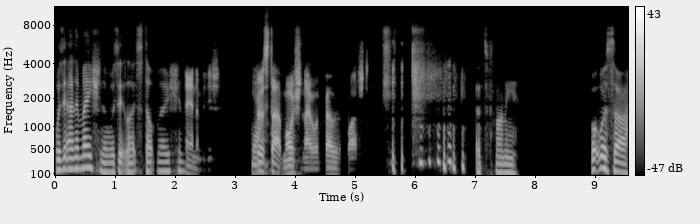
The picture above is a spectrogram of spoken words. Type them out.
was it animation or was it like stop motion? Animation. If it was stop motion, I would probably have watched. That's funny. What was uh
